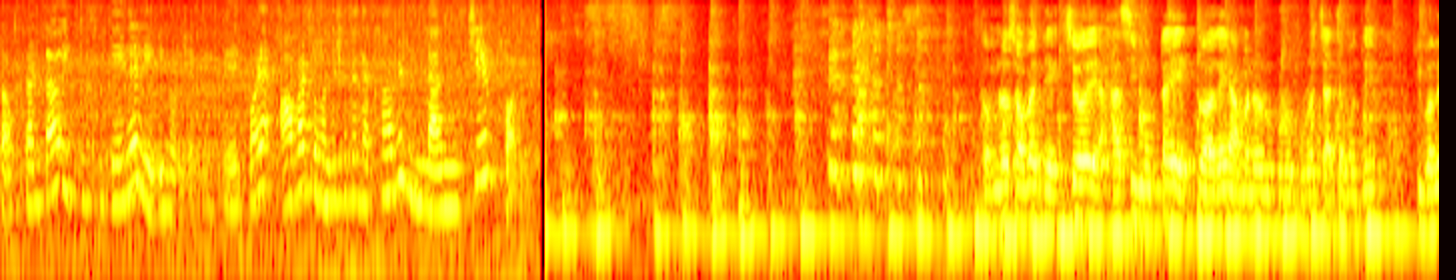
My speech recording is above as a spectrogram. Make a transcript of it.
টকটারটাও একটু ফুটে এলে রেডি হয়ে যাবে। তো এরপরে আবার তোমাদের সাথে দেখা হবে লাঞ্চের পরে। তোমরা সবাই দেখছো এই হাসি মুখটাই একটু আগে আমাদের উপর পুরো চাচামতি কি বলে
